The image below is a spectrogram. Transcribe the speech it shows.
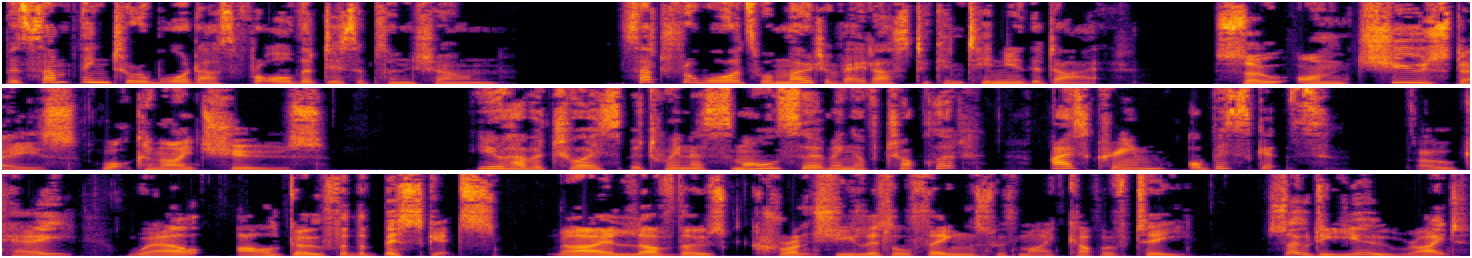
but something to reward us for all the discipline shown. Such rewards will motivate us to continue the diet. So on Tuesdays, what can I choose? You have a choice between a small serving of chocolate, ice cream, or biscuits. OK, well, I'll go for the biscuits. I love those crunchy little things with my cup of tea. So do you, right?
